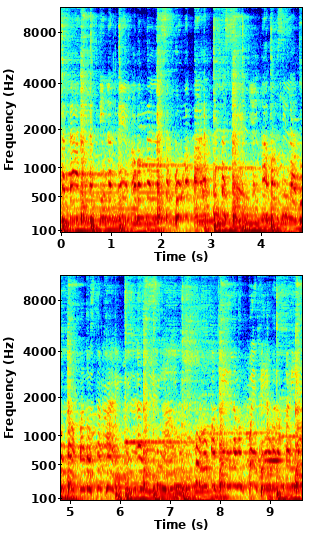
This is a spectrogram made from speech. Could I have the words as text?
Itadami ng tinagme Habang nalang sa bunga para pitasin Habang sila gumapanos ng haringin at sin Puro papel lang pwede, walang pariya.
